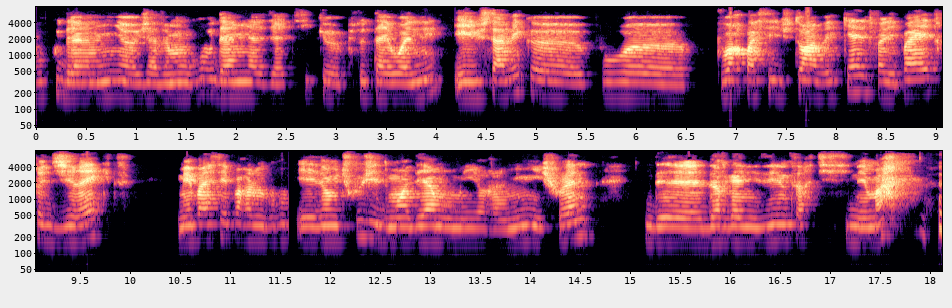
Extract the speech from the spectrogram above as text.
beaucoup d'amis, euh, j'avais mon groupe d'amis asiatiques euh, plutôt taïwanais et je savais que pour euh, pouvoir passer du temps avec elle, il fallait pas être direct, mais passer par le groupe. Et donc du coup, j'ai demandé à mon meilleur ami Ishwan d'organiser une sortie cinéma.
